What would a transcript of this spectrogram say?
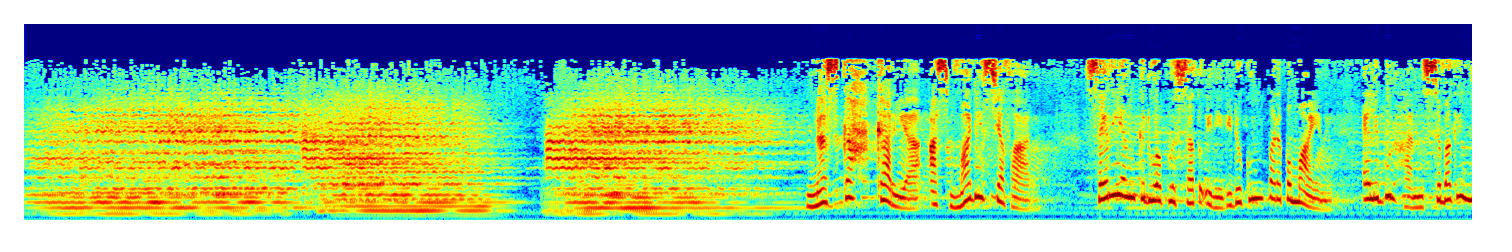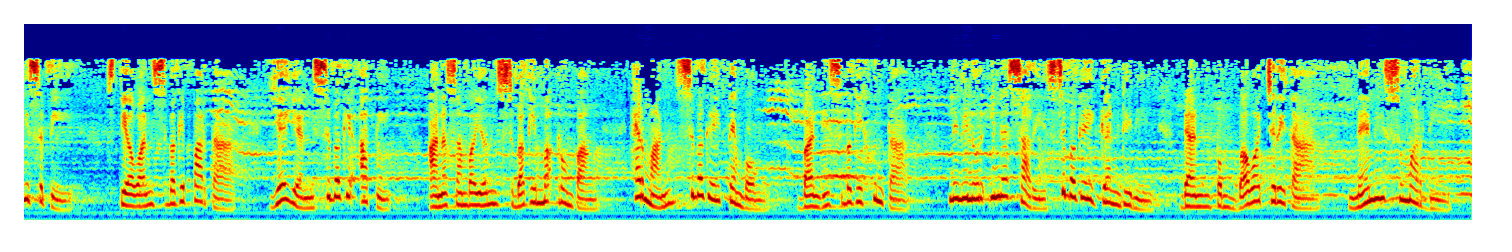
Naskah karya Asmadi Syafar. Seri yang ke-21 ini didukung para pemain Eli Burhan sebagai Nyisepi, Setiawan sebagai Parta, Yayan sebagai Ati, Ana Sambayon sebagai Mak Rompang, Herman sebagai Tembong, Bandi sebagai Hunta, Lili Nur Indasari sebagai Gandini, dan pembawa cerita Neni Sumardi.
